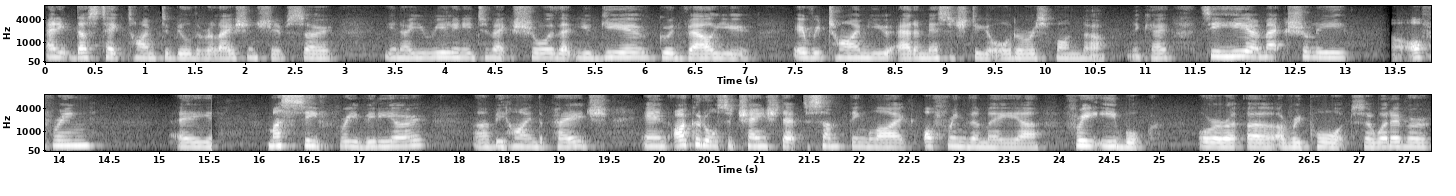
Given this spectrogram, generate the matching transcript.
and it does take time to build a relationship. So, you know, you really need to make sure that you give good value every time you add a message to your autoresponder. Okay, see here I'm actually uh, offering a must-see free video uh, behind the page and I could also change that to something like offering them a uh, free ebook or a, a report. So whatever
